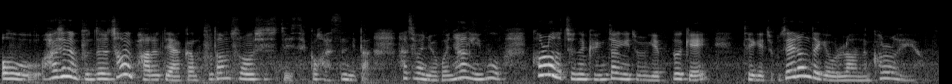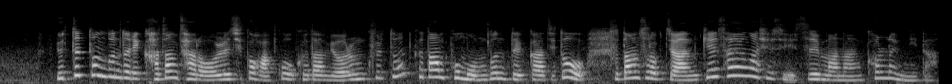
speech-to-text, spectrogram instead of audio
어 하시는 분들은 처음에 바를 때 약간 부담스러우실 수도 있을 것 같습니다. 하지만 이건 향이고 컬러 자체는 굉장히 좀 예쁘게 되게 좀 세련되게 올라오는 컬러예요. mute톤 분들이 가장 잘 어울리실 것 같고 그다음 여름 cool톤, 그다음 봄 warm분들까지도 부담스럽지 않게 사용하실 수 있을 만한 컬러입니다.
